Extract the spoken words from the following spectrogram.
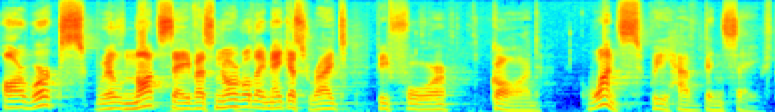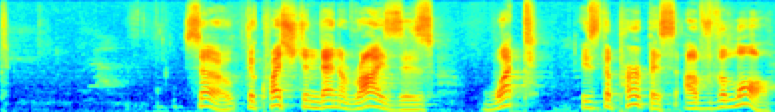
Our works will not save us, nor will they make us right before God once we have been saved. So the question then arises what is the purpose of the law?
